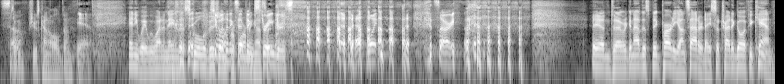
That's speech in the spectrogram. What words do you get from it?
So, So she was kind of old then. yeah. Anyway, we want to name the School of Visual She wasn't accepting strangers at that point. Sorry. And uh, we're going to have this big party on Saturday, so try to go if you can.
